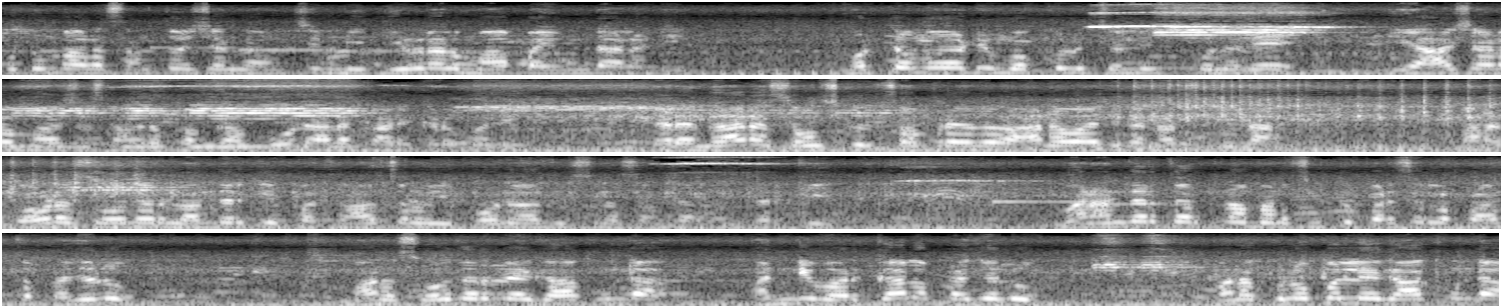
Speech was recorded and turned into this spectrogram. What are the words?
కుటుంబాల సంతోషంగా ఉంచి మీ దీవెనలు మాపై ఉండాలని మొట్టమొదటి మొక్కులు చెల్లించుకున్నదే ఈ ఆషాఢ మాస సందర్భంగా బోనాల కార్యక్రమాన్ని. తెలంగాణ సంస్కృతి సంప్రదాయాలు ఆనవాయితీగా నడుస్తున్న మన గౌడ సోదరులందరికీ ప్రతి సంవత్సరం ఈ బోనాలు తీసిన సందర్భందరికీ మనందరి తరఫున మన చుట్టూ పరిసర ప్రాంత ప్రజలు మన సోదరులే కాకుండా అన్ని వర్గాల ప్రజలు మన కులపల్లే కాకుండా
